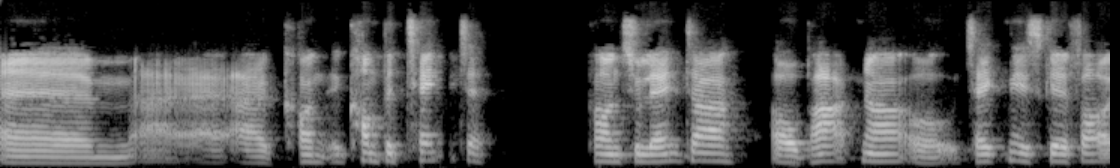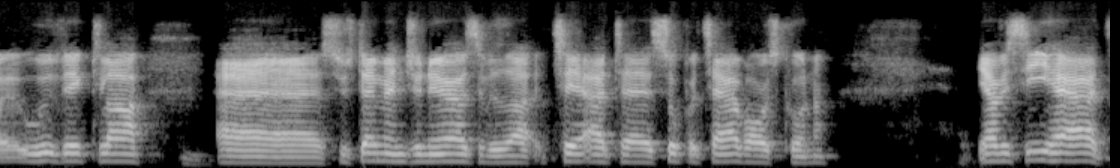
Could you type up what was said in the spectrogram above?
um, af kompetente konsulenter og partner og tekniske for udviklere, uh, systemingeniører osv. til at uh, supportere vores kunder. Jeg vil sige her, at,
